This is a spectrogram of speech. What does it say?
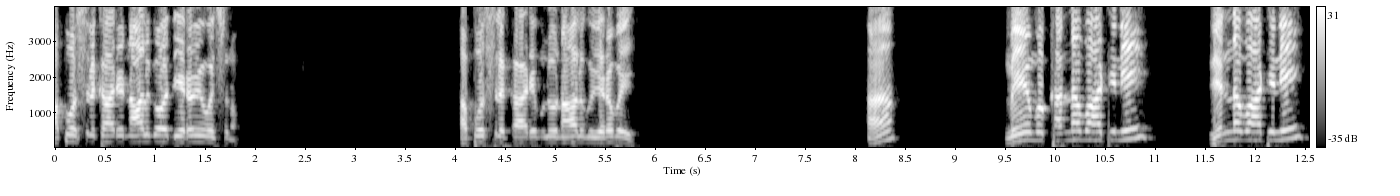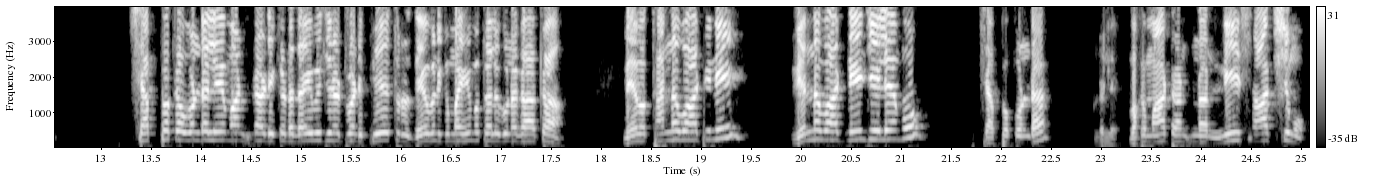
అపోస్తుల కార్యం నాలుగవది ఇరవై వచనం. అపోస్తుల కార్యములు నాలుగు ఇరవై. ఆ? మేము కన్న వాటిని విన్న వాటిని చెప్పక ఉండలేమంటున్నాడు ఇక్కడ దైవచినటువంటి పేతురు. దేవునికి మహిమ కలుగునగాక మేము కన్న వాటిని విన్న వాటిని ఏం చేయలేము? చెప్పకుండా ఉండలేము. ఒక మాట అంటున్నాను నీ సాక్ష్యము.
